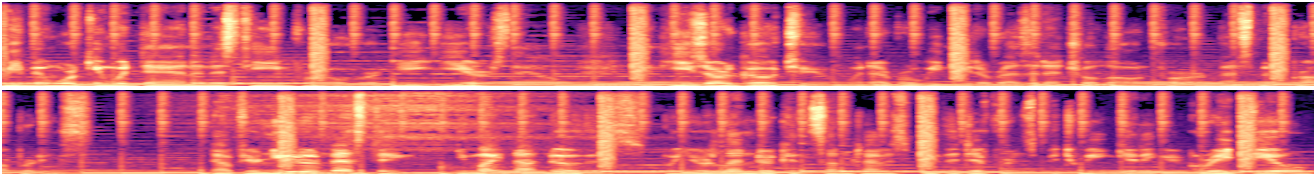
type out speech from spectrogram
We've been working with Dan and his team for over eight years now, and he's our go to whenever we need a residential loan for our investment properties. Now, if you're new to investing, you might not know this, but your lender can sometimes be the difference between getting a great deal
